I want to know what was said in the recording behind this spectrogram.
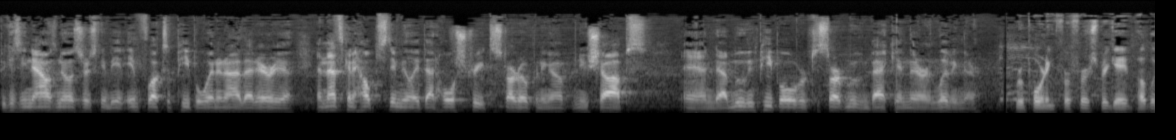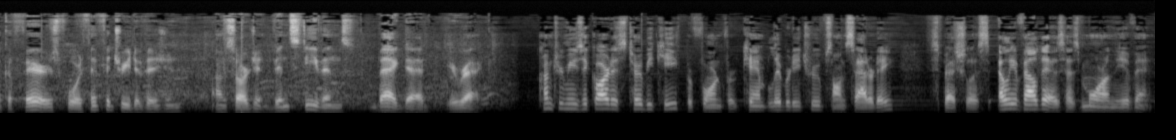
because he now knows there's going to be an influx of people in and out of that area, and that's going to help stimulate that whole street to start opening up new shops and uh, moving people over to start moving back in there and living there. Reporting for 1st Brigade Public Affairs, 4th Infantry Division, I'm Sergeant Vince Stevens, Baghdad, Iraq. Country music artist Toby Keith performed for Camp Liberty troops on Saturday. Specialist Elliot Valdez has more on the event.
